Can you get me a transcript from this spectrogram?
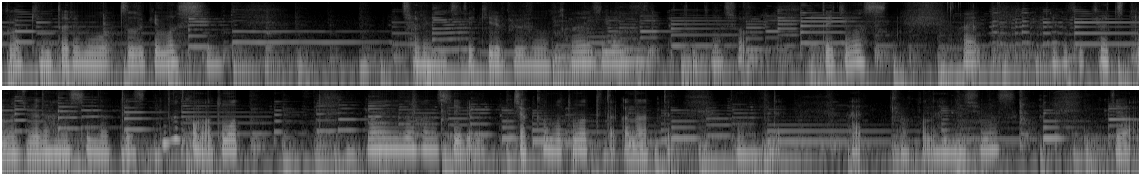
僕は筋トレも続けますしチャレンジできる部分を必ず逃さずやっていきましょう。やっていきます。はい。ということで今日はちょっと真面目な話になってなんかまとまって前の話に若干まとまってたかなって思うんで、はい、今日はこの辺にします。では。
